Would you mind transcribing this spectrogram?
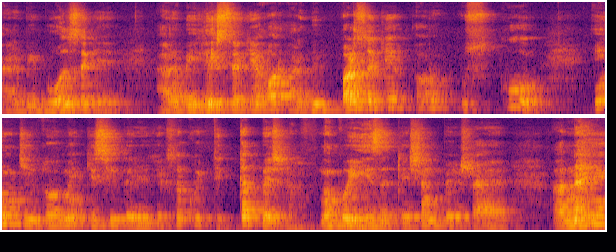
عربی بول سکے، عربی لکھ سکے اور عربی پڑھ سکے اور اس کو ان چیزوں میں کسی طریقے سے کوئی دقت پیش نہ ہو، نہ کوئی ہیزیٹیشن پیش آئے اور نہ ہی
